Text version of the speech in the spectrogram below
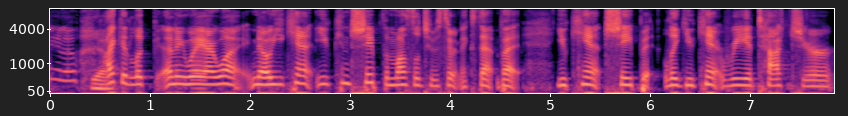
you know, Yeah. I could look any way I want. No, you can't. You can shape the muscle to a certain extent, but you can't shape it like you can't reattach your,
